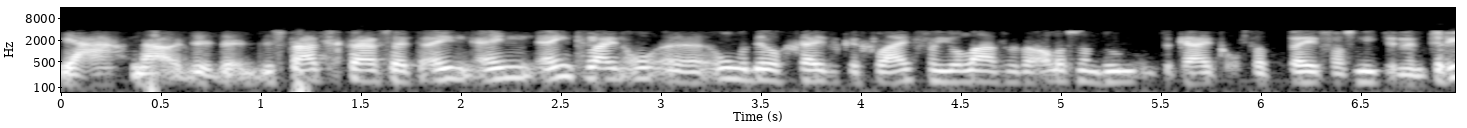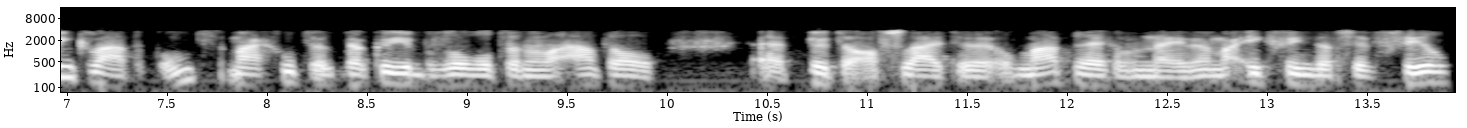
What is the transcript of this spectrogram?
Ja, nou, de, de, de staatssecretaris heeft één, één, één klein uh, onderdeel gegeven ik er gelijk van, joh, laten we er alles aan doen om te kijken of dat PFAS niet in het drinkwater komt. Maar goed, dan kun je bijvoorbeeld een aantal uh, putten afsluiten of maatregelen nemen. Maar ik vind dat ze veel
